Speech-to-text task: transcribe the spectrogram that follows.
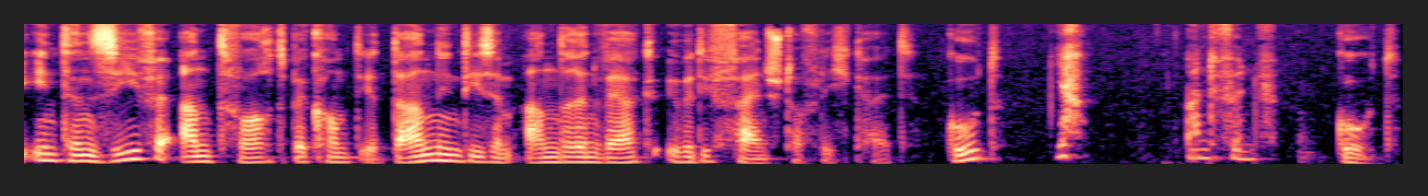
Die intensive Antwort bekommt ihr dann in diesem anderen Werk über die Feinstofflichkeit. Gut? Ja, Band 5. Gut.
